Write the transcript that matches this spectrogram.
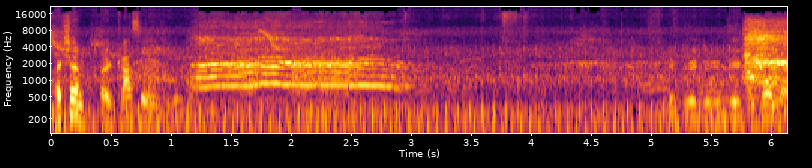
অ্যাকশন এই কাছে হয়েছিল একটু একটু একটু একটু বলো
